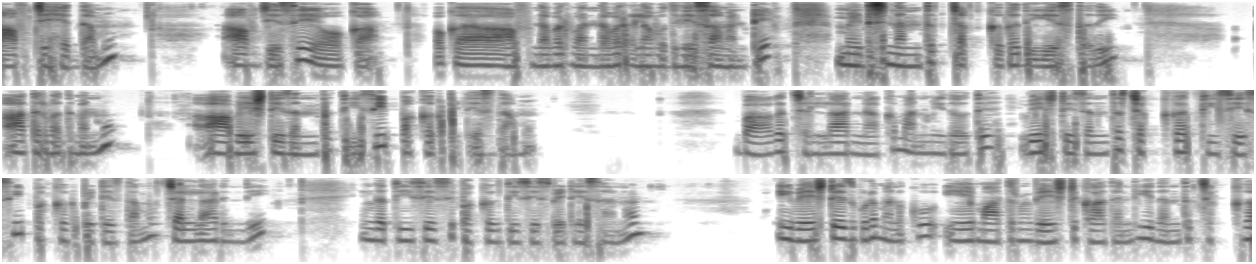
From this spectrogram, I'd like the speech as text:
ఆఫ్ చేసేద్దాము. ఆఫ్ చేసి ఒక ఒక half an hour one hour అలా వదిలేసామంటే మెడిసిన్ అంతా చక్కగా దిగేస్తుంది. ఆ తర్వాత మనము ఆ వేస్టేజ్ అంతా తీసి పక్కకు పెట్టేస్తాము. బాగా చల్లారినాక మనం ఇదైతే వేస్టేజ్ అంతా చక్కగా తీసేసి పక్కకు పెట్టేస్తాము. చల్లారింది. ఇంకా తీసేసి పక్కకు తీసేసి పెట్టేశాను. ఈ వేస్టేజ్ కూడా మనకు ఏ మాత్రం వేస్ట్ కాదండి. ఇదంతా చక్కగా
